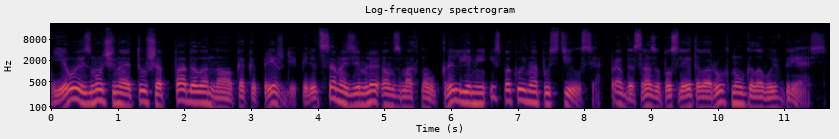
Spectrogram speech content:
Его измученная туша падала, но, как и прежде, перед самой землей он взмахнул крыльями и спокойно опустился. Правда, сразу после этого рухнул головой в грязь.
